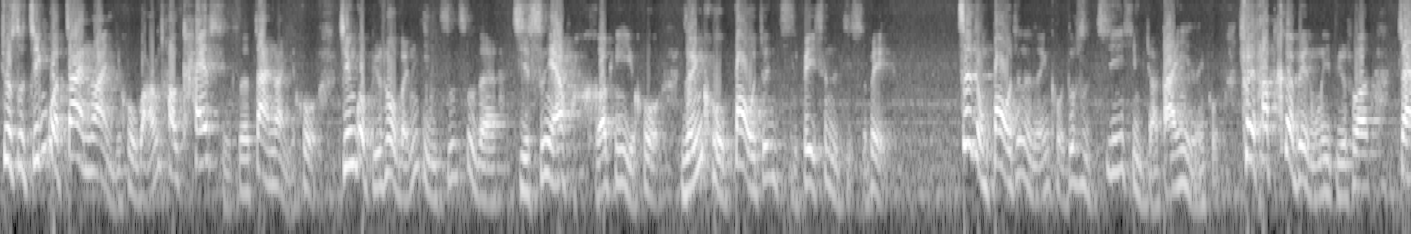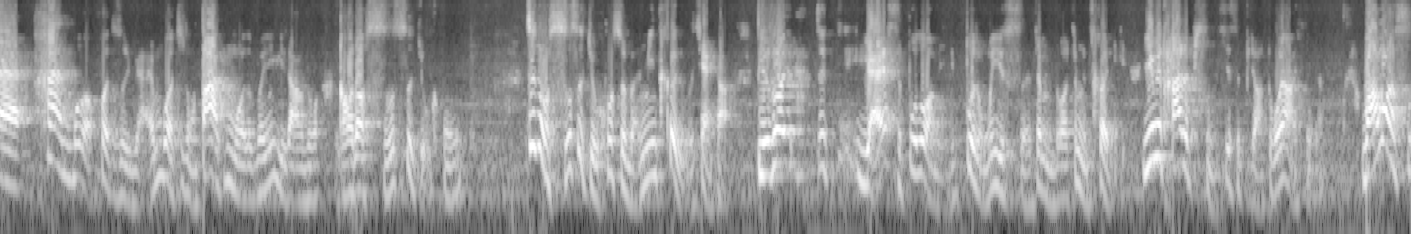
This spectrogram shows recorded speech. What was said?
就是经过战乱以后，王朝开始的战乱以后，经过比如说文景之治的几十年和平以后，人口暴增几倍甚至几十倍。这种暴增的人口都是基因性比较单一人口，所以它特别容易，比如说在汉末或者是元末这种大规模的瘟疫当中搞到十室九空。这种十室九空是文明特有的现象。比如说，这原始部落民不容易死这么多这么彻底，因为它的品系是比较多样性的，往往是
